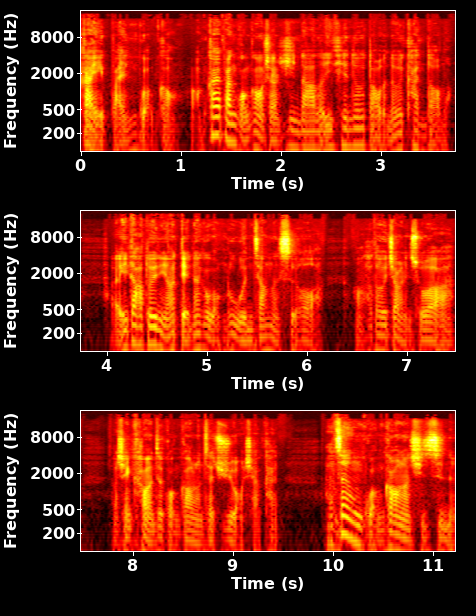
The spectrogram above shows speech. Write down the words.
盖板广告啊。盖板广告，我相信大家都一天都到晚都会看到嘛啊，一大堆你要点那个网络文章的时候啊，啊，他都会叫你说啊，啊，先看完这广告呢，再继续往下看啊。这种广告呢，其实呢，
